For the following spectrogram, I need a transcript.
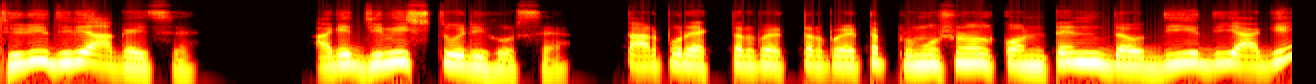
ধীরে ধীরে আগাইছে, আগে জিনিস তৈরি করছে তারপর একটার পর একটার পর একটা প্রমোশনাল কন্টেন্ট দিয়ে দিয়ে আগে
